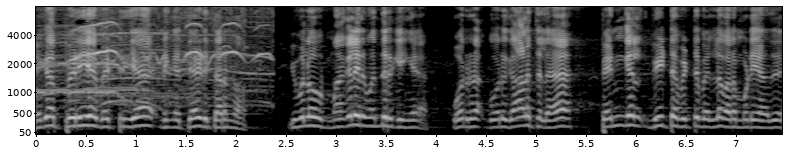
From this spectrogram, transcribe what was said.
மிகப்பெரிய வெற்றியை நீங்கள் தேடி தரணும். இவ்வளோ மகளிர் வந்திருக்கீங்க. ஒரு ஒரு காலத்தில் பெண்கள் வீட்டை விட்டு வெளில வர முடியாது.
